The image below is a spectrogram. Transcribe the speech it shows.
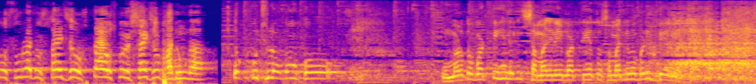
तो सूरज उस साइड से उठता है उसको इस साइड से उठा दूँगा। तो कुछ लोगों को उम्र तो बढ़ती है लेकिन समझ नहीं बढ़ती है तो समझने में बड़ी देर लगती है।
